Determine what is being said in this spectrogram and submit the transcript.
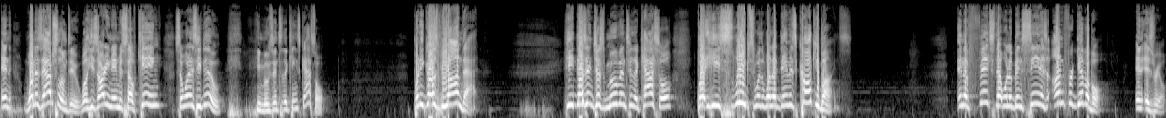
And what does Absalom do? Well, he's already named himself king. So what does he do? He moves into the king's castle. But he goes beyond that. He doesn't just move into the castle, but he sleeps with one of David's concubines. An offense that would have been seen as unforgivable in Israel.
